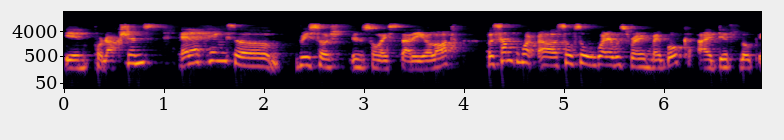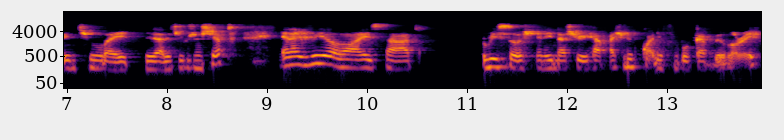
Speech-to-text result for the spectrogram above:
in productions, and I think the research so I study a lot. But some uh, so so when I was writing my book, I did look into like data distribution shift, and I realized that research and industry have actually quite different vocabulary.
